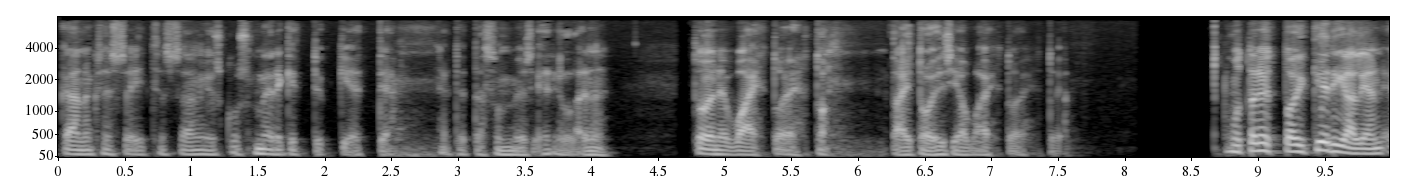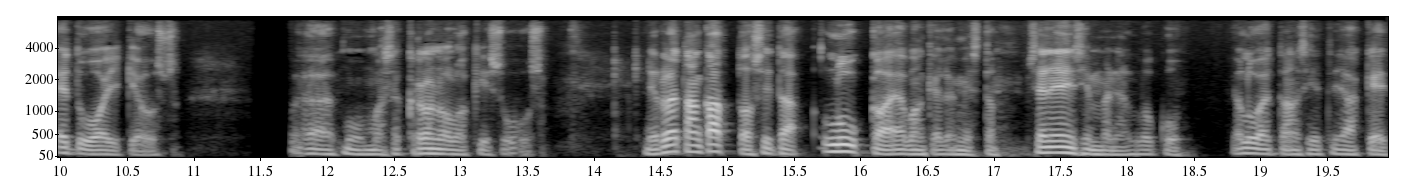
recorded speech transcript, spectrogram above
käännöksessä itse asiassa on joskus merkittykin, että, että tässä on myös erilainen toinen vaihtoehto tai toisia vaihtoehtoja. Mutta nyt toi kirjailijan etuoikeus, muun muassa kronologisuus, niin ruvetaan katsoa sitä Luukkaa evankeliumista, sen ensimmäinen luku, ja luetaan siitä jakeet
